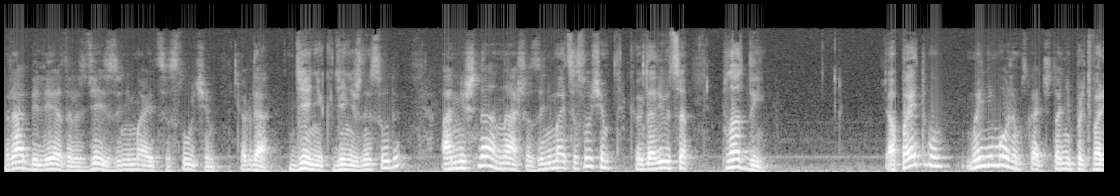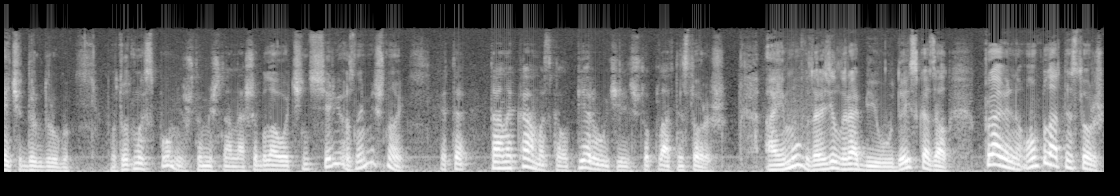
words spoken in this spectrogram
Раби Лезер здесь занимается случаем, когда денег, денежные суды, а Мишна наша занимается случаем, когда даются плоды – а поэтому мы не можем сказать, что они противоречат друг другу. Вот тут мы вспомнили, что Мишна наша была очень серьезной Мишной. Это Тана Кама сказал, первый учитель, что платный сторож. А ему возразил Раби Иуда и сказал, правильно, он платный сторож,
